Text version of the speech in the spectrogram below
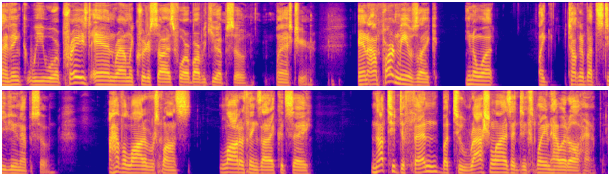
I think we were praised and roundly criticized for our barbecue episode last year. And um, pardon me, it was like, you know what? Like talking about the Steve Yoon episode, I have a lot of response, a lot of things that I could say, not to defend, but to rationalize and to explain how it all happened.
